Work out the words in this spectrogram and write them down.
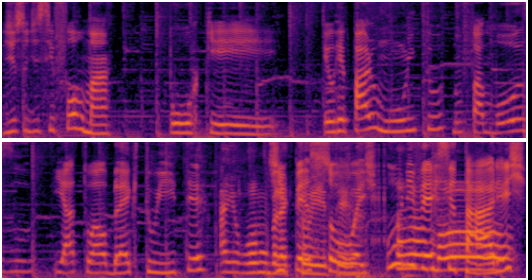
disso de se formar. Porque eu reparo muito no famoso e atual Black Twitter Ai, eu amo de Black Twitter. pessoas universitárias,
